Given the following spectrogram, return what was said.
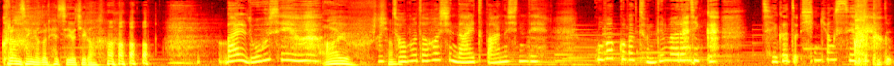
그런 생각을 했어요 제가. 말 놓으세요. 아유 아, 참. 저보다 훨씬 나이도 많으신데 꼬박꼬박 존댓말하니까 제가 더 신경 쓰여요. 그,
